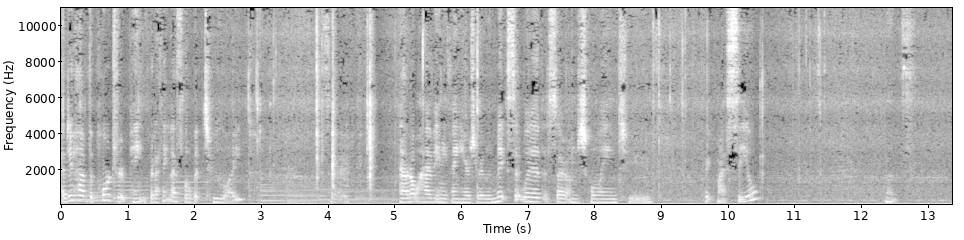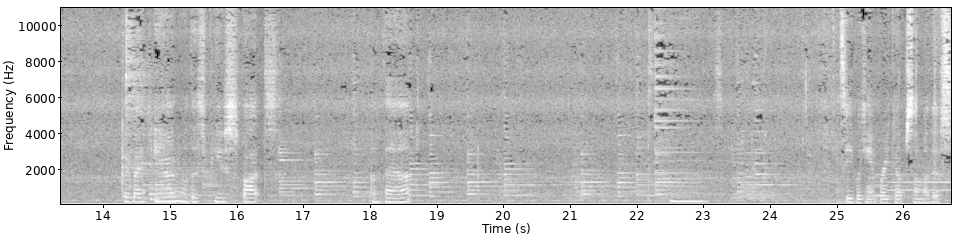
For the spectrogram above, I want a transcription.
I do have the portrait pink, but I think that's a little bit too light. And I don't have anything here to really mix it with, so I'm just going to break my seal. Let's go back in with a few spots of that. Hmm. See if we can't break up some of this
